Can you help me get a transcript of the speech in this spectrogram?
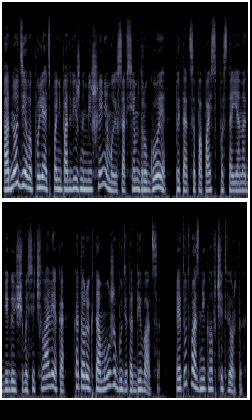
Одно дело пулять по неподвижным мишеням, и совсем другое — пытаться попасть в постоянно двигающегося человека, который к тому же будет отбиваться. И тут возникло в-четвертых.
